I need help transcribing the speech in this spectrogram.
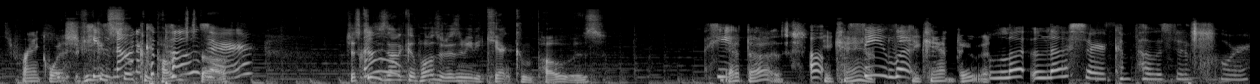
It's Frank Wesker. He he's not a composer. stuff. Just because he's not a composer doesn't mean he can't compose. He, Yeah, it does. Oh, he can't. see, look. He can't do it. L- Loesser composed it, of course.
